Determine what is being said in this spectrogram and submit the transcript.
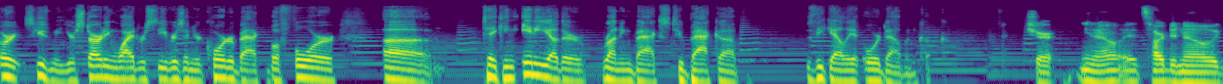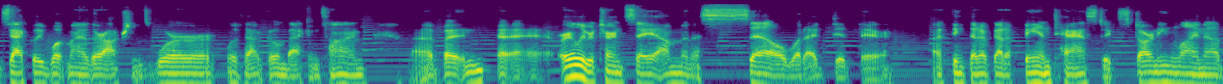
or excuse me, your starting wide receivers and your quarterback before uh, taking any other running backs to back up Zeke Elliott or Dalvin Cook? Sure. You know, it's hard to know exactly what my other options were without going back in time. Uh, but in, uh, early returns say I'm going to sell what I did there. I think that I've got a fantastic starting lineup,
